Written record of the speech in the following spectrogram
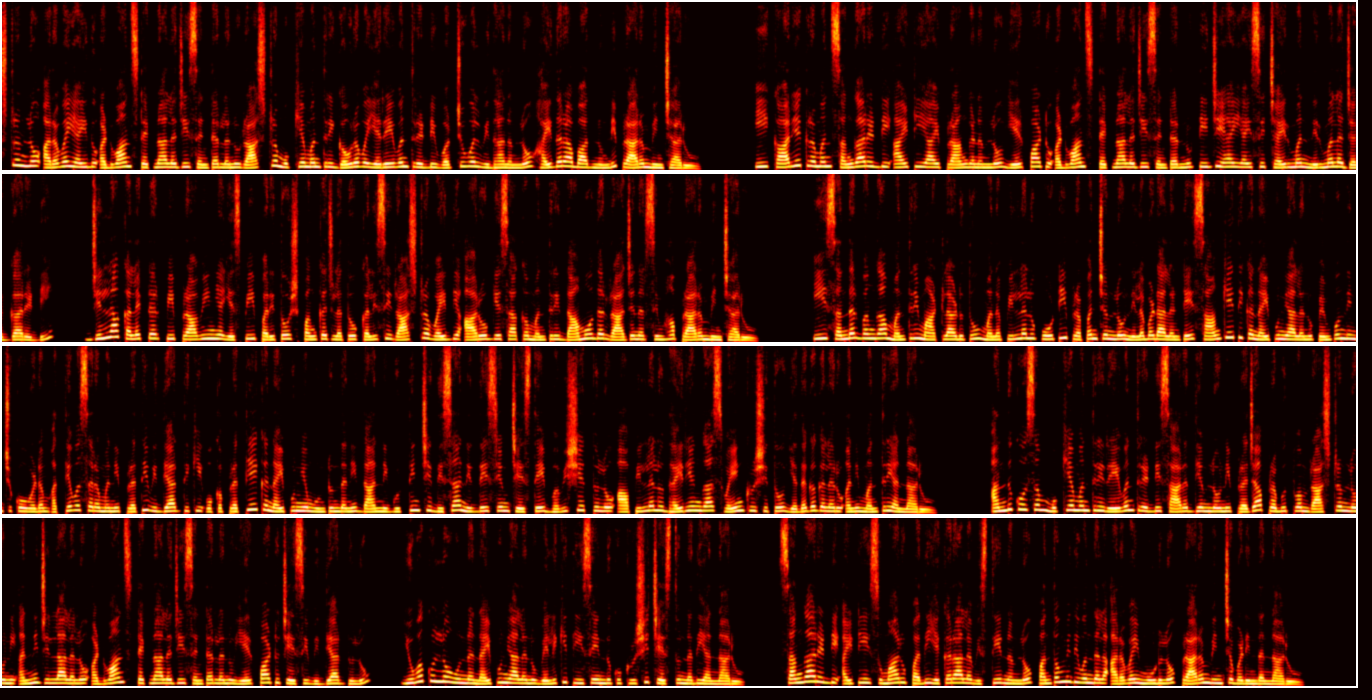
రాష్ట్రంలో అరవై ఐదు అడ్వాన్స్ టెక్నాలజీ సెంటర్లను రాష్ట్ర ముఖ్యమంత్రి గౌరవ రేవంత్ రెడ్డి వర్చువల్ విధానంలో హైదరాబాద్ నుండి ప్రారంభించారు. ఈ కార్యక్రమం సంగారెడ్డి ఐటీఐ ప్రాంగణంలో ఏర్పాటు అడ్వాన్స్ టెక్నాలజీ సెంటర్ను టీజీఐఐసి చైర్మన్ నిర్మల జగ్గారెడ్డి జిల్లా collector P Praveenya SP Paritosh పంకజ్లతో కలిసి రాష్ట్ర వైద్య ఆరోగ్యశాఖ మంత్రి దామోదర్ రాజనర్సింహ ప్రారంభించారు. ఈ సందర్భంగా మంత్రి మాట్లాడుతూ మన పిల్లలు పోటీ ప్రపంచంలో నిలబడాలంటే సాంకేతిక నైపుణ్యాలను పెంపొందించుకోవడం అత్యవసరమని ప్రతి విద్యార్థికి ఒక ప్రత్యేక నైపుణ్యం ఉంటుందని దాన్ని గుర్తించి దిశానిర్దేశం చేస్తే భవిష్యత్తులో ఆ పిల్లలు ధైర్యంగా స్వయంకృషితో ఎదగగలరు అని మంత్రి అన్నారు. అందుకోసం ముఖ్యమంత్రి రేవంత్ రెడ్డి సారథ్యంలోని ప్రజాప్రభుత్వం రాష్ట్రంలోని అన్ని జిల్లాలలో అడ్వాన్స్ టెక్నాలజీ సెంటర్లను ఏర్పాటు చేసి విద్యార్థులు యువకుల్లో ఉన్న నైపుణ్యాలను వెలికి తీసేందుకు కృషి చేస్తున్నది అన్నారు. సంగారెడ్డి ఐటీఐ సుమారు పది ఎకరాల విస్తీర్ణంలో పంతొమ్మిది వందల అరవై మూడులో ప్రారంభించబడిందన్నారు.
